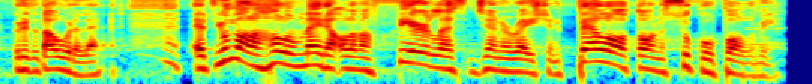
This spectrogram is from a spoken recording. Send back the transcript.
yritetään uudelleen, että Jumala haluaa meidän olevan fearless generation, peloton sukupolvi.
